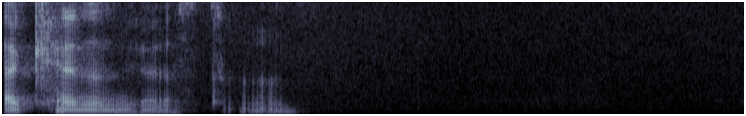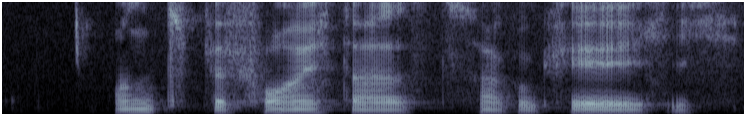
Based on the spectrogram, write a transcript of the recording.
erkennen wirst. Ähm. Und bevor ich da jetzt sage, okay, ich, ich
